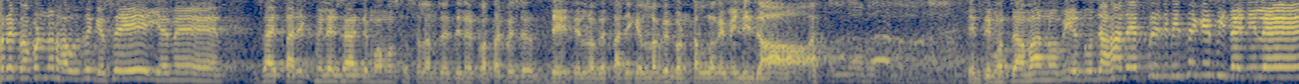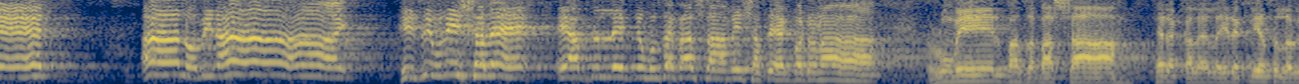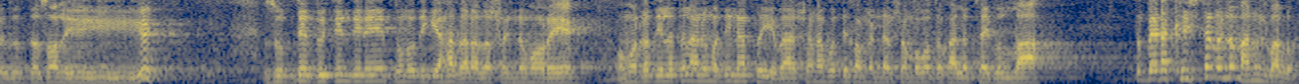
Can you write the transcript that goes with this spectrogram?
পরে গভর্নর হাউসে গেছে ইয়েমেন। যাই তারিখ মিলে যায়, যে মোহাম্মদ সাল্লাম যে দিনের কথা কইছে, ডেটের লগে, তারিখের লগে, ঘণ্টার লগে মিলি যায়। ইতিমধ্যে আমার নবী তো জাহানে পৃথিবী থেকে বিদায় নিলেন। নবী নাই। হিজি উনিশ সালে এই আব্দুল্লাহ ইবনে হুসাইফা স্বামীর সাথে এক ঘটনা। রোমের বাদশাহ হেরাকাল হেরাক্লিয়াসের লগে যুদ্ধ চলে। যুদ্ধের দুই, তিন দিনে দোনো দিকে হাজার হাজার সৈন্য মরে। ওমর রাদিল্লাহ আনুমদিনা তো এবার সেনাপতি কমান্ডার সম্ভবত খালেদ সাইফুল্লাহ। তো বেটা খ্রিস্টান হইল মানুষ ভালো।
